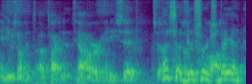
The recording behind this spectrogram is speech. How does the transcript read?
And he was on the uh, talking to the tower, and he said, "I said this looks bad,"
